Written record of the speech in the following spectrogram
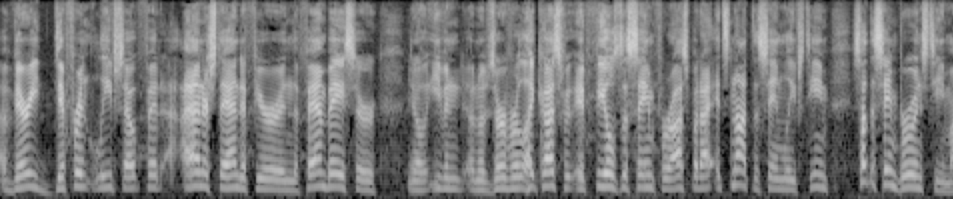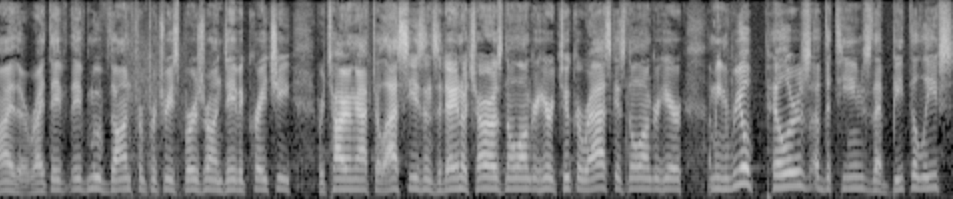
a very different Leafs outfit. I understand if you're in the fan base or you know even an observer like us, it feels the same for us. But I, it's not the same Leafs team. It's not the same Bruins team either, right? They've they've moved on from Patrice Bergeron, David Krejci retiring after last season. Zdeno Chara is no longer here. Tuukka Rask is no longer here. I mean, real pillars of the teams that beat the Leafs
